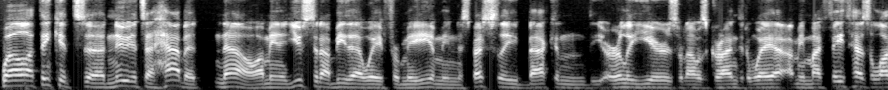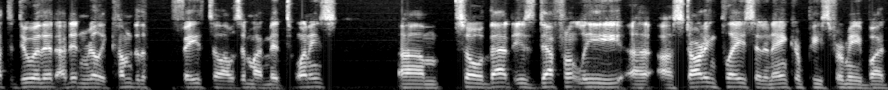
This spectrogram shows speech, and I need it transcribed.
Well, I think it's a new. It's a habit now. I mean, it used to not be that way for me. I mean, especially back in the early years when I was grinding away. I mean, my faith has a lot to do with it. I didn't really come to the faith till I was in my mid twenties. Um, so that is definitely a, a, starting place and an anchor piece for me. But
